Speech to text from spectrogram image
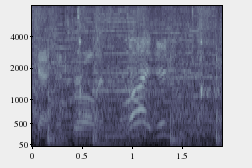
Okay, it's rolling. All right, dude.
